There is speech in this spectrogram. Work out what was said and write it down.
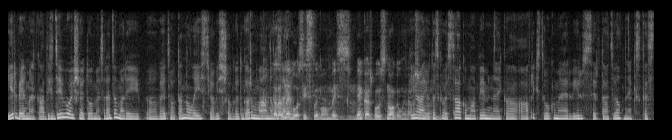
Ir vienmēr kādi izdzīvojušie, to mēs redzam arī veicot analīzes jau visu šo gadu garumā. Analizējam. Tad nebūs izslimumi, viss vienkārši būs nogalināšana. Jā, jo tas, ko es sākumā pieminēju, ka Āfrikas cūkumēra vīruss ir tāds viltnieks, kas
